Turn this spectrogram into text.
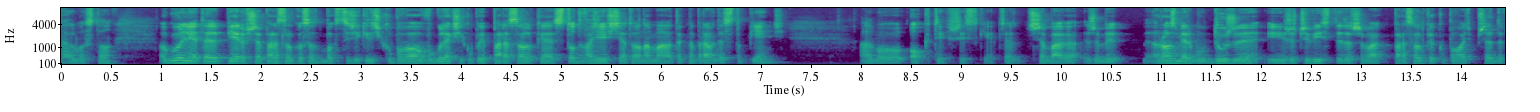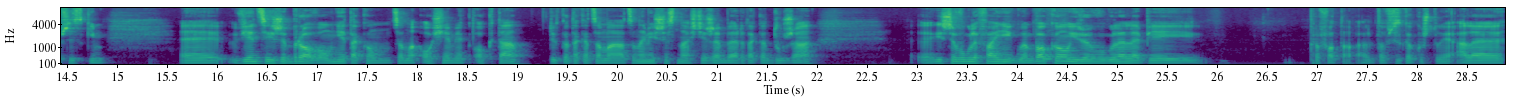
Albo 100. Ogólnie te pierwsze parasolko softboxy się kiedyś kupowało, w ogóle jak się kupuje parasolkę 120, to ona ma tak naprawdę 105 albo okty wszystkie. To trzeba, żeby rozmiar był duży i rzeczywisty, to trzeba parasolkę kupować przede wszystkim więcej żebrową, nie taką, co ma 8 jak okta, tylko taka, co ma co najmniej 16 żeber, taka duża. E, jeszcze w ogóle fajniej głęboką i że w ogóle lepiej profoto, ale to wszystko kosztuje, ale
